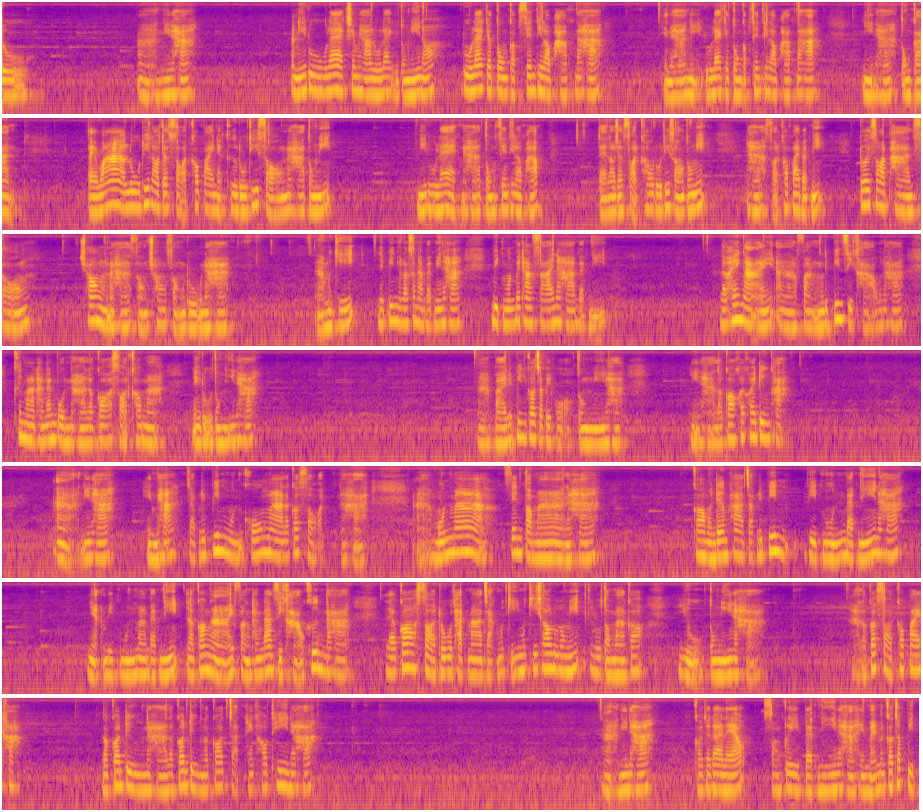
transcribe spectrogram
รูอ่านี่นะคะ อันนี้รูแรกใช่ไหมคะรูแรกอยู่ตรงนี้เนาะรูแรกจะตรงกับเส้นที่เราพับนะคะ เห็นไหมคะนี่รูแรกจะตรงกับเส้นที่เราพับนะคะ นี่นะคะ ตรงกันแต่ว่ารูที่เราจะสอดเข้าไปเนี่ยคือรูที่สองนะคะ ตรงนี้ นี่รูแรกนะคะ ตรงเส้นที่เราพับ แต่เราจะสอดเข้ารูที่สองตรงนี้นะคะสอดเข้าไปแบบนี้ โดยสอดผ่านสองช่องนะคะสองช่องสองรูนะคะอ่าเมื่อกี้ริบบิ้นอยู่ลักษณะแบบนี้นะคะ บิดหมุนไปทางซ้ายนะคะแบบนี้ แล้วให้หงายอ่าฝั่งริบบิ้นสีขาวนะคะ ขึ้นมาทางด้านบนนะคะ แล้วก็สอดเข้ามาในรูตรงนี้นะคะอ่าปลายริบบิ้นก็จะไปโผล่ออกตรงนี้นะคะ นี่นะคะ แล้วก็ค่อยๆดึงค่ะ อ่า นี่นะคะ เห็นไหมคะ จับริบบิ้นหมุนโค้งมาแล้วก็สอดนะคะ อ่า หมุนมาเส้นต่อมานะคะ ก็เหมือนเดิมค่ะ จับริบบิ้นบิดหมุนแบบนี้นะคะ เนี่ยบิดหมุนมาแบบนี้ แล้วก็หงายฝั่งทางด้านสีขาวขึ้นนะคะ แล้วก็สอดรูถัดมาจากเมื่อกี้ เมื่อกี้เข้ารูตรงนี้ รูต่อมาก็อยู่ตรงนี้นะคะ แล้วก็สอดเข้าไปค่ะ แล้วก็ดึงนะคะ แล้วก็ดึงแล้วก็จัดให้เข้าที่นะคะอ่านี่นะคะ ก็จะได้แล้วสองกลีบแบบนี้นะคะ เห็นไหมมันก็จะปิด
